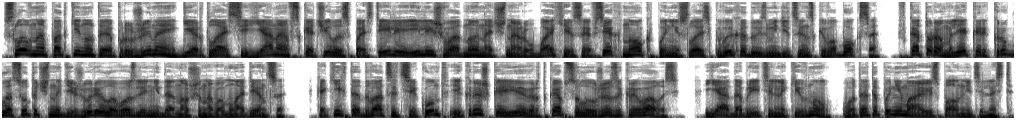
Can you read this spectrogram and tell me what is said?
Словно подкинутая пружиной, Герт Ласси Яна вскочила с постели и лишь в одной ночной рубахе со всех ног понеслась к выходу из медицинского бокса, в котором лекарь круглосуточно дежурила возле недоношенного младенца. Каких-то 20 секунд, и крышка ее верткапсулы уже закрывалась. Я одобрительно кивнул, вот это понимаю исполнительность.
